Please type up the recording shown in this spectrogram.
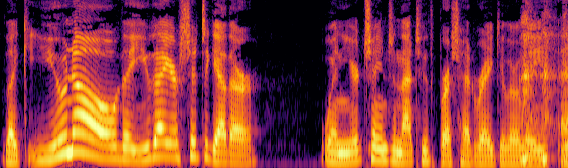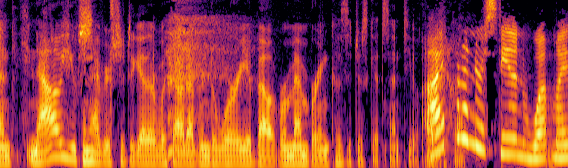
Like you know that you got your shit together when you're changing that toothbrush head regularly, and now you can have your shit together without having to worry about remembering because it just gets sent to you. I don't understand what my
